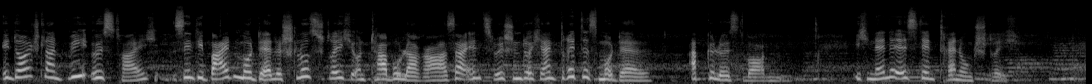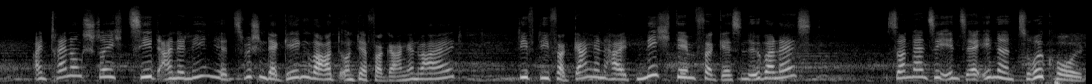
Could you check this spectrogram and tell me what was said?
In Deutschland wie Österreich sind die beiden Modelle Schlussstrich und Tabula Rasa inzwischen durch ein drittes Modell abgelöst worden. Ich nenne es den Trennungsstrich. Ein Trennungsstrich zieht eine Linie zwischen der Gegenwart und der Vergangenheit, die die Vergangenheit nicht dem Vergessen überlässt, sondern sie ins Erinnern zurückholt.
